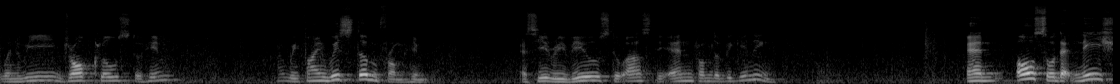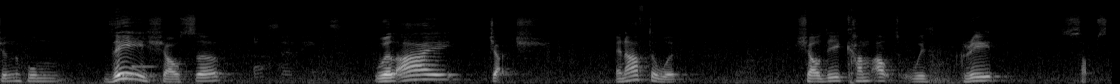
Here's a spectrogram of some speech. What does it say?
when we draw close to Him, we find wisdom from Him as He reveals to us the end from the beginning. And also, that nation whom they shall serve will I judge. And afterward, shall they come out with great substance.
